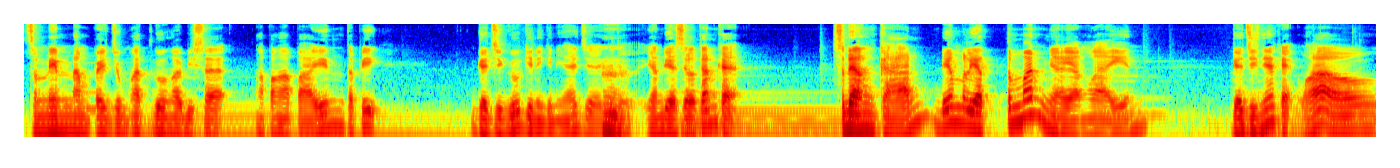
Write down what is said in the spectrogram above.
Senin sampai Jumat gue nggak bisa ngapa-ngapain Tapi gaji gue gini-gini aja Hmm. gitu Yang dihasilkan kayak Sedangkan dia melihat temannya yang lain gajinya kayak wow,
